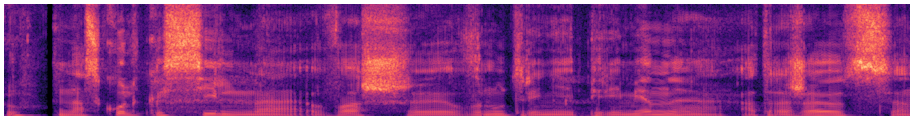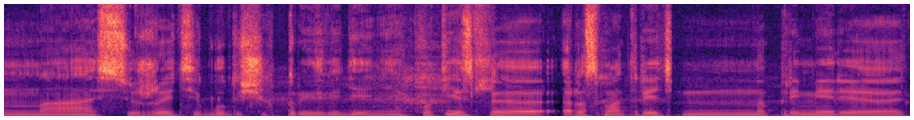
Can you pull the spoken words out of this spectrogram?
Насколько сильно ваши внутренние перемены отражаются на сюжете будущих произведений? Вот если рассмотреть на примере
